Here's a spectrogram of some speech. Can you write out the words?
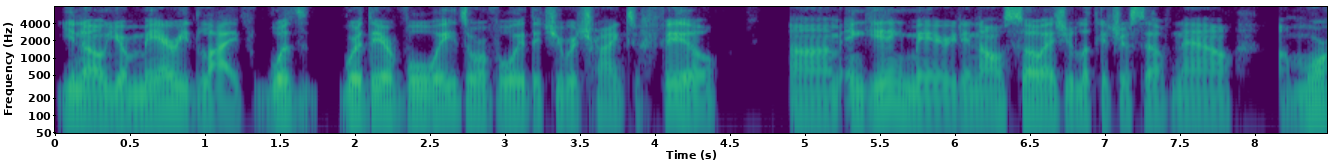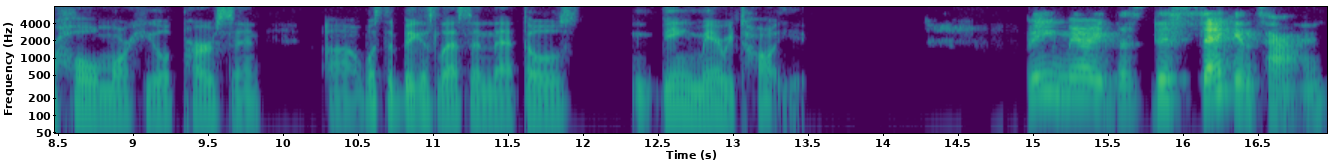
you know, your married life, was were there voids or a void that you were trying to fill, um, in getting married, and also as you look at yourself now, a more whole, more healed person, uh, what's the biggest lesson that those being married taught you? Being married this this second time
